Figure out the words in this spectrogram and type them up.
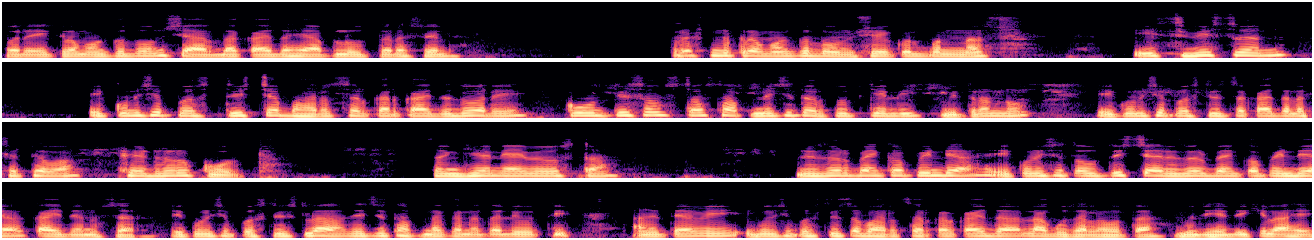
पर्याय क्रमांक दोन शारदा कायदा हे आपलं उत्तर असेल. प्रश्न क्रमांक दोनशे एकोणपन्नास. इसवी सन एकोणीसशे पस्तीसच्या भारत सरकार कायद्याद्वारे कोणती संस्था स्थापनेची तरतूद केली? मित्रांनो एकोणीसशे पस्तीसचा कायदा लक्षात ठेवा. Federal court. संघीय न्याय व्यवस्था. रिझर्व्ह बँक ऑफ इंडिया एकोणीसशे चौतीसच्या रिझर्व्ह बँक ऑफ इंडिया कायद्यानुसार एकोणीसशे पस्तीसला त्याची स्थापना करण्यात आली होती आणि त्यावेळी एकोणीसशे पस्तीसचा भारत सरकार कायदा लागू झाला होता. म्हणजे हे देखील आहे.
